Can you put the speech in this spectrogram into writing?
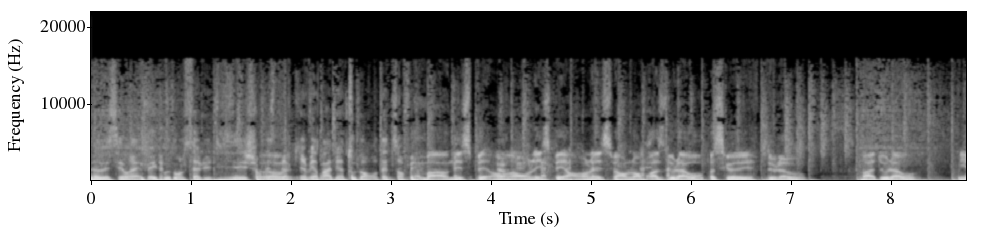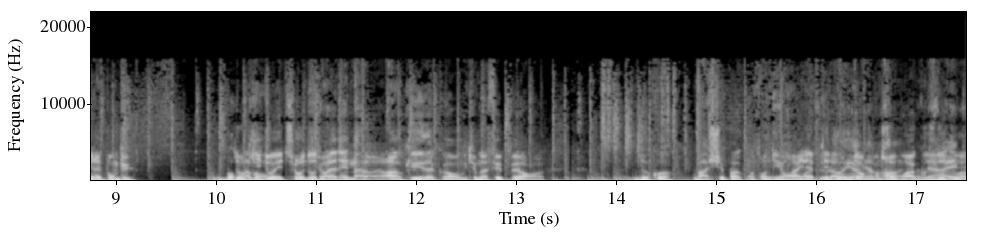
Non mais c'est vrai. Bah écoute, on le salue, Didier Deschamps. Ah J'espère ouais. qu'il reviendra bientôt dans Rotten sans bah on espère, on, on l'espère, on l'espère, on l'embrasse de là-haut parce que De là-haut. Bah de là-haut, il répond plus. Donc Ah il doit être sur une autre planète. Ah ok, d'accord. Ou tu m'as fait peur. De quoi Bah je sais pas quand on dit on Ah, il a peut-être là-haut. une dent contre moi à cause de toi.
